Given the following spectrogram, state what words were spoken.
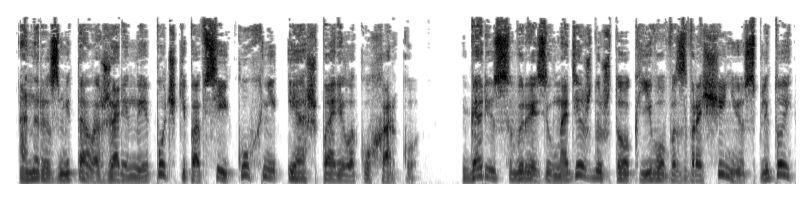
она разметала жареные почки по всей кухне и ошпарила кухарку. Гаррис выразил надежду, что к его возвращению с плитой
